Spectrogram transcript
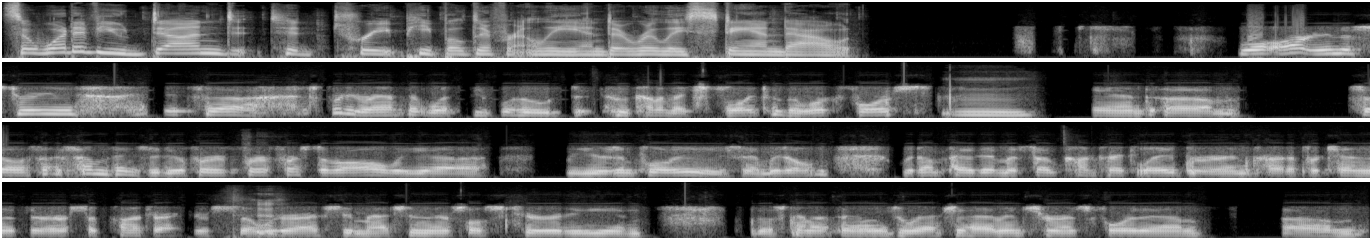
So, what have you done to treat people differently and to really stand out? Well, our industry it's uh, it's pretty rampant with people who who kind of exploit the workforce, mm. and um, so some things we do. For, for first of all, we uh, we use employees, and we don't we don't pay them a subcontract labor and try to pretend that they're subcontractors. So we're actually matching their Social Security and those kind of things. We actually have insurance for them. Um,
